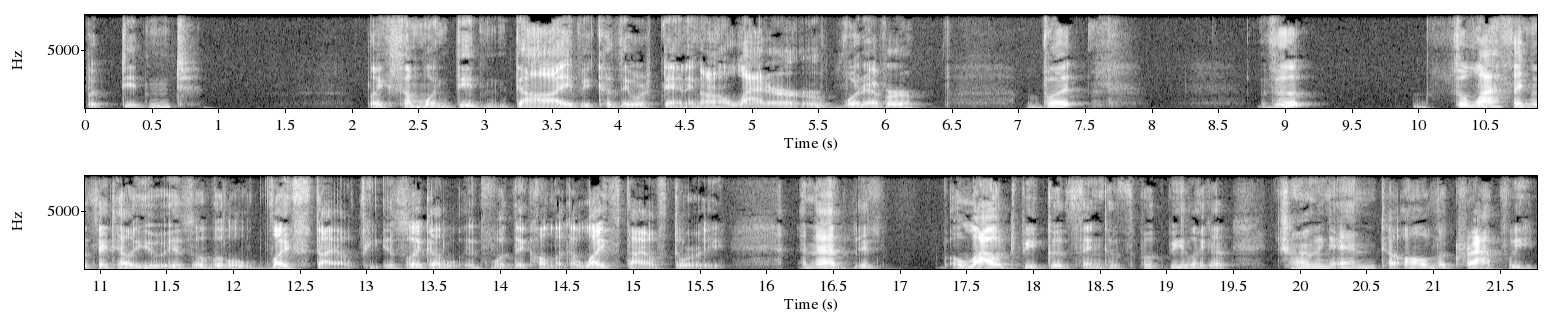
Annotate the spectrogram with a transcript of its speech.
but didn't like someone didn't die because they were standing on a ladder or whatever. But the the last thing that they tell you is a little lifestyle piece. It's like a it's what they call like a lifestyle story, and that is allowed to be a good thing because supposed to be like a charming end to all the crap we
